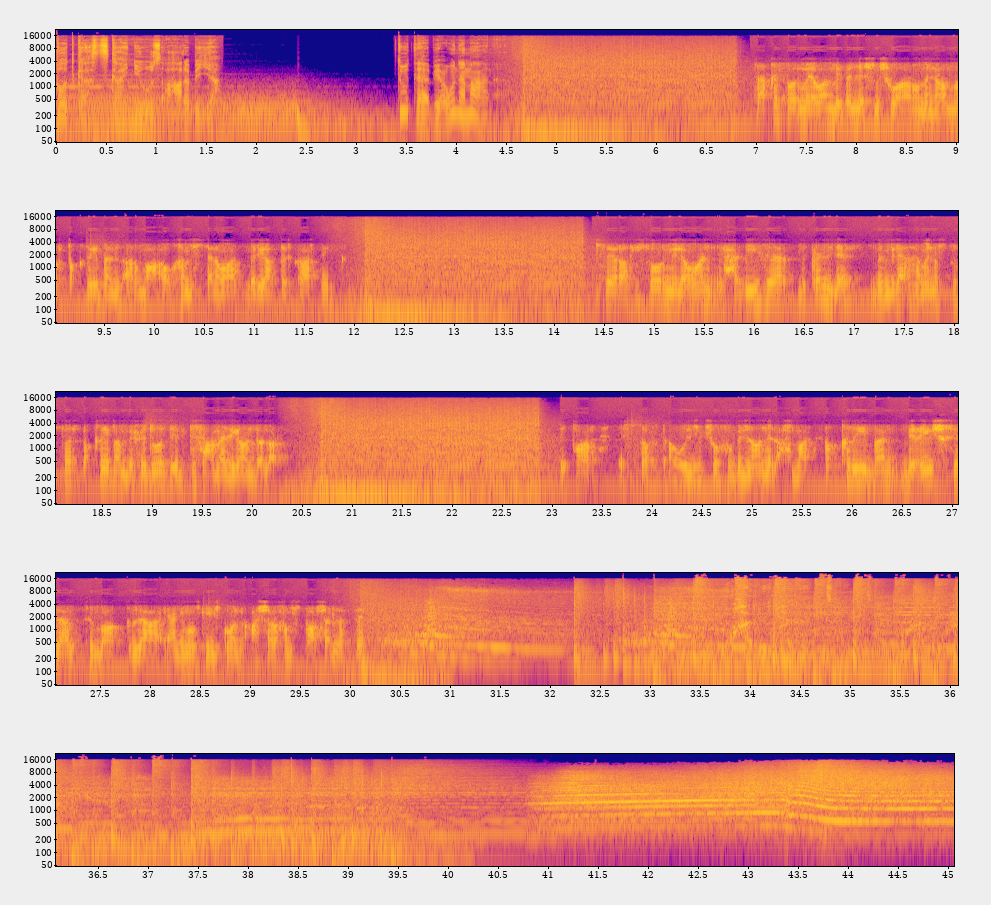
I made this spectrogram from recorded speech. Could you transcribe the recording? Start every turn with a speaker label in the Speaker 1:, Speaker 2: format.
Speaker 1: بودكاست سكاي نيوز عربية.
Speaker 2: تتابعون معنا.
Speaker 3: سائق الفورمولا 1 ببلش مشواره من عمر تقريبا أربع أو خمس سنوات برياضة الكارتينج. سيارات الفورمولا 1 الحديثة بكلف من بنائها من الصفر تقريبا بحدود ال 9 مليون دولار. إطار ال soft أو اللي بنشوفه باللون الأحمر تقريبا بيعيش خلال سباق ل يعني ممكن يكون 10 15
Speaker 1: لفة.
